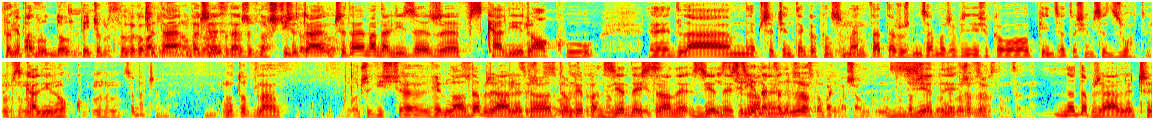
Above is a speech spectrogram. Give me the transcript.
ten Wie pan, powrót do 5% VAT-u na cenach żywności. to- czytałem, to, czytałem analizę, że w skali roku e, dla m, przeciętnego konsumenta ta różnica może wynieść około 500-800 zł w skali roku. Zobaczymy. No to dla oczywiście wielu No osób dobrze, ale to, to wie pan, z jednej jest strony, z jednej nic, strony... jednak ceny wzrosną, panie marszałku. No to Z jednej- do tego, że wzrosną ceny. No dobrze, ale czy,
